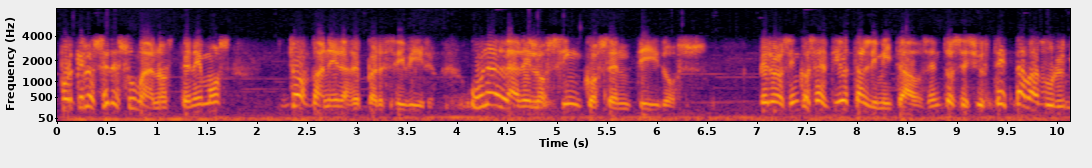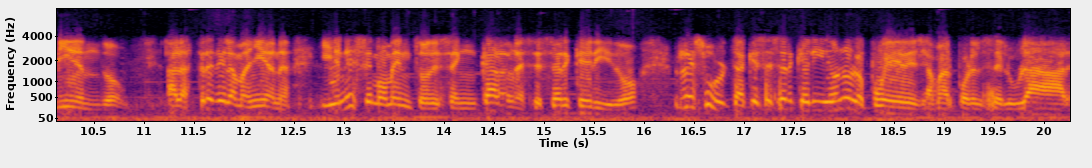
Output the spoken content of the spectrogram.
Porque los seres humanos tenemos dos maneras de percibir. Una la de los cinco sentidos, pero los cinco sentidos están limitados. Entonces, si usted estaba durmiendo a las 3 de la mañana y en ese momento desencarna ese ser querido, resulta que ese ser querido no lo puede llamar por el celular,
